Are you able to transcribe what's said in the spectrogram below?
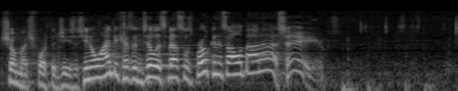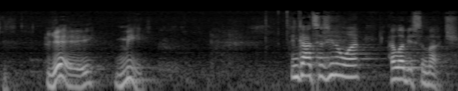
show much forth of Jesus. You know why? Because until this vessel's broken, it's all about us. Hey, yay, me. And God says, you know what? I love you so much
